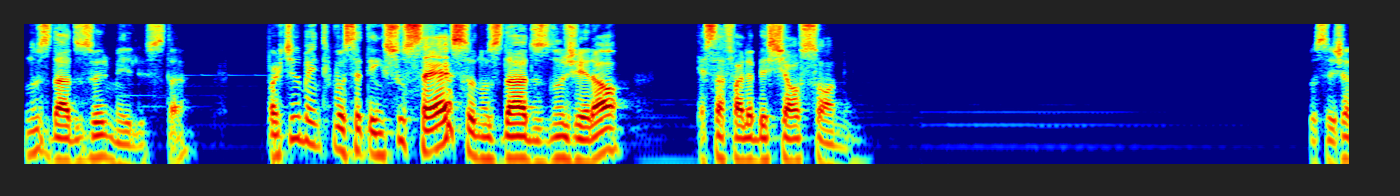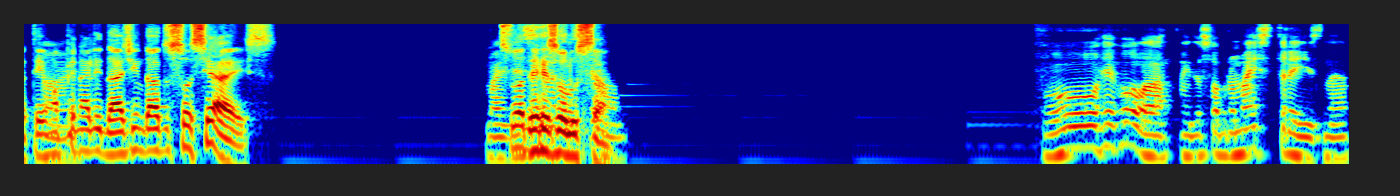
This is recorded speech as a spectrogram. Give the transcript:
nos dados vermelhos, tá? A partir do momento que você tem sucesso nos dados no geral, essa falha bestial some. Você já tem uma Ah, penalidade em dados sociais. Mas Sua não é resolução. Vou rerolar. Ainda sobram mais 3, né?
